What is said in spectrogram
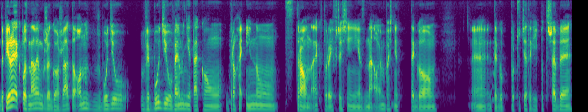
dopiero jak poznałem Grzegorza, to on wybudził wybudził we mnie taką trochę inną stronę, której wcześniej nie znałem, właśnie tego E, tego poczucia takiej potrzeby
